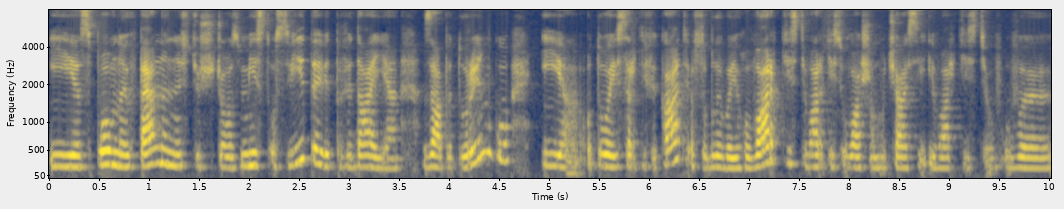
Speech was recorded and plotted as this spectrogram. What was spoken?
І з повною впевненістю, що зміст освіти відповідає запиту ринку, і отой сертифікат, особливо його вартість, вартість у вашому часі і вартість в,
